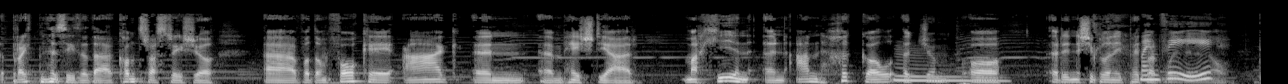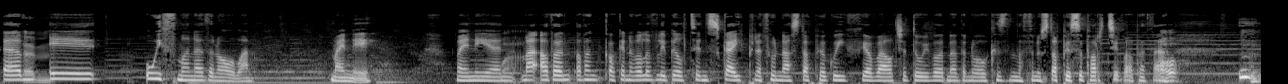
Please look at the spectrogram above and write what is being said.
y brightness eitha da, contrast ratio a fod o'n 4K ag yn um, HDR mae'r hun yn anhygol mm. y hmm. jump o yr un nes i blynu 4 Mae'n fi um, um, e, 8 mlynedd yn ôl wan. Mae'n ni. Mae ni yn... Wow. Oedd yn o gen i lyflu built-in Skype, nath hwnna stopio gweithio fel tra dwy flynedd yn ôl, cos nath nhw stopio supportio fel pethau. Oh. Mm.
